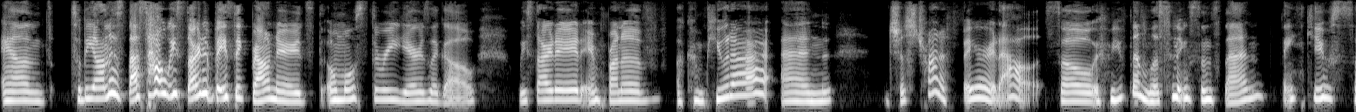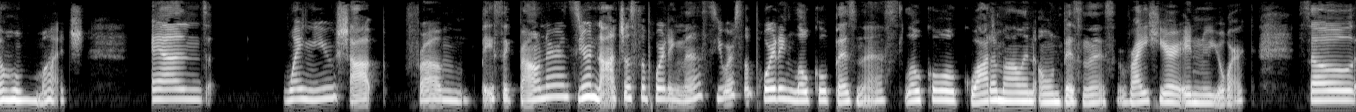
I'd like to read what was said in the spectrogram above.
And to be honest, that's how we started Basic Brown Nerds almost three years ago. We started in front of a computer and just trying to figure it out. So if you've been listening since then, thank you so much. And when you shop from Basic Brown Nerds, you're not just supporting this, you are supporting local business, local Guatemalan owned business right here in New York. So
